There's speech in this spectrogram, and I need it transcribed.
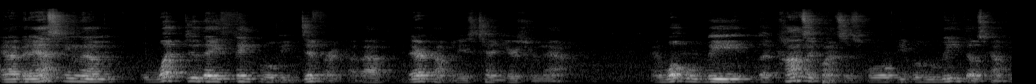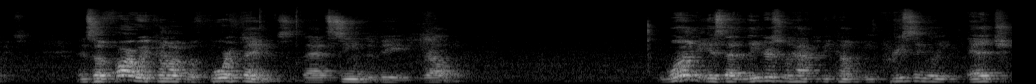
And I've been asking them, what do they think will be different about their companies 10 years from now? And what will be the consequences for people who lead those companies? And so far we've come up with four things that seem to be relevant. One is that leaders will have to become increasingly edge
